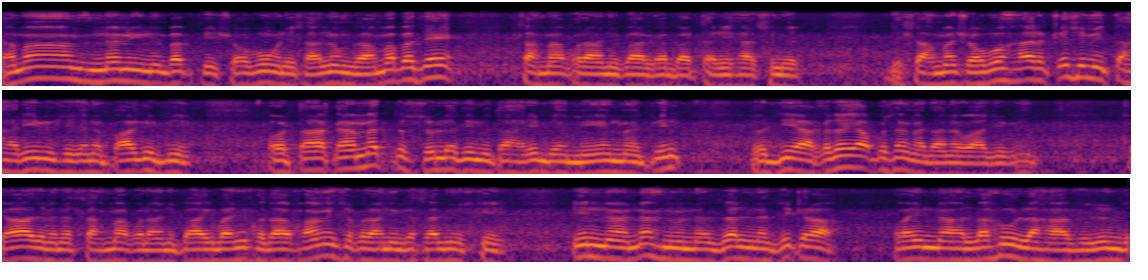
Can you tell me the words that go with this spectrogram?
تمام نمی نبب شعبوں، رسالوں گا مبد سہمہ قرآن پاک کا برتری حاصل سہمہ شعبہ ہر قسم تحریب سے جناب پاکر بھی اور تاقامت سلدین تحریب مین مدن تو دیا خدا یا پسند ادانا واجب ہے چاد بن سہمہ قرآن پاک بانی خدا خواہ سے قرآن کا سلم اس کی۔ ان نہ نزل نہ ذکر و ان لہو لحافظ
